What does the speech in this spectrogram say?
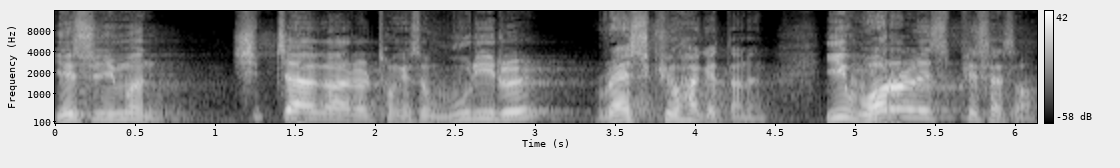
예수님은 십자가를 통해서 우리를 rescue 하겠다는 이 waterless pit에서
